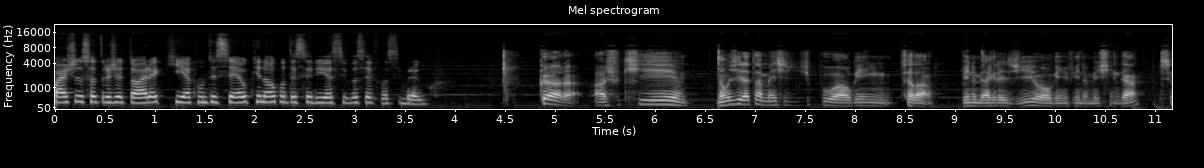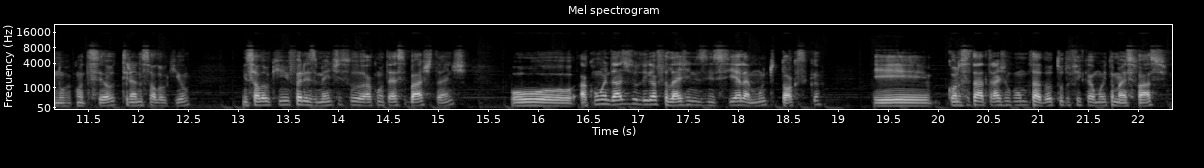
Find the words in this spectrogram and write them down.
parte da sua trajetória que aconteceu que não aconteceria se você fosse branco? Cara, acho que não diretamente, tipo, alguém, sei lá, vindo me agredir ou alguém vindo me xingar. Isso nunca aconteceu, tirando solo kill. Em solo kill, infelizmente, isso acontece bastante. O, a comunidade do League of Legends em si ela é muito tóxica. E quando você está atrás de um computador, tudo fica muito mais fácil.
